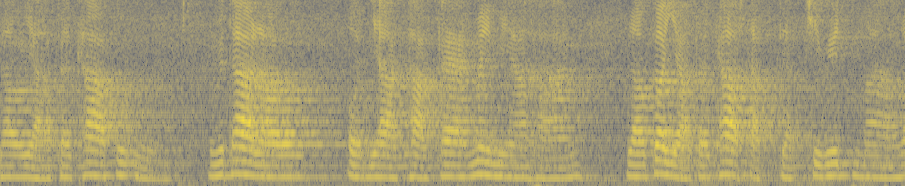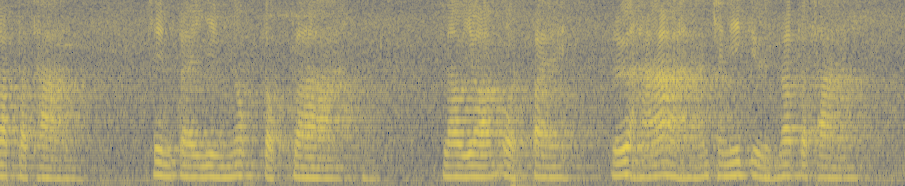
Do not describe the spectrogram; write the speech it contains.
เราอย่าไปฆ่าผู้อื่น หรือถ้าเราอดอยากขาดแคลนไม่มีอาหาร เราก็อย่าไปฆ่าสัตว์ตัดชีวิตมารับประทาน เช่นไปยิงนกตกปลา เรายอมอดไป หรือหาอาหารชนิดอื่นรับประทาน ไป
